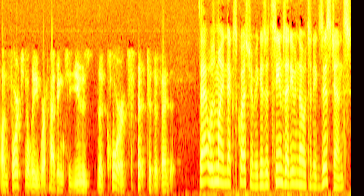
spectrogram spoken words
unfortunately, we're having to use the courts to defend it. That was my next question because it seems that even though it's in existence,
